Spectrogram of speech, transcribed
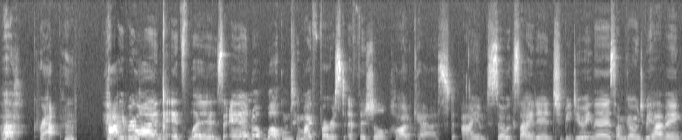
Ah, crap. Hi everyone, it's Lizz and welcome to my first official podcast. I am so excited to be doing this. I'm going to be having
